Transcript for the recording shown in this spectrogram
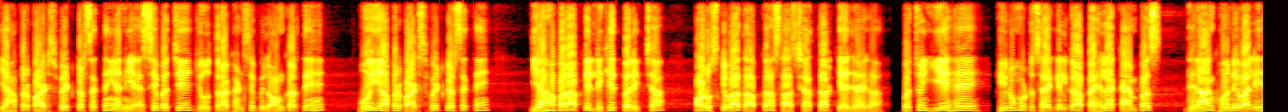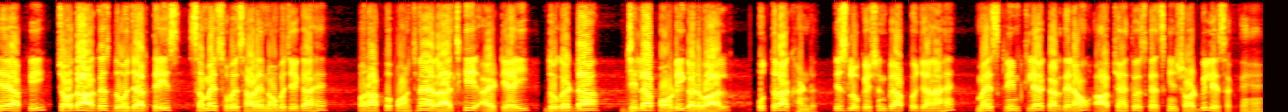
यहाँ पर पार्टिसिपेट कर सकते हैं, यानी ऐसे बच्चे जो उत्तराखंड से बिलोंग करते हैं, वो यहाँ पर पार्टिसिपेट कर सकते हैं। यहाँ पर आपकी लिखित परीक्षा और उसके बाद आपका साक्षात्कार किया जाएगा। बच्चों, ये है हीरो मोटरसाइकिल का पहला कैंपस। दिनांक होने वाली है आपकी 14 अगस्त 2023 समय सुबह साढ़े नौ बजे का है। और आपको पहुँचना है राजकीय आईटीआई दोगड्डा, जिला पौड़ी गढ़वाल। उत्तराखंड। इस लोकेशन पे आपको जाना है। मैं स्क्रीन क्लियर कर दे रहा हूँ। आप चाहे तो इसका स्क्रीनशॉट भी ले सकते हैं।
